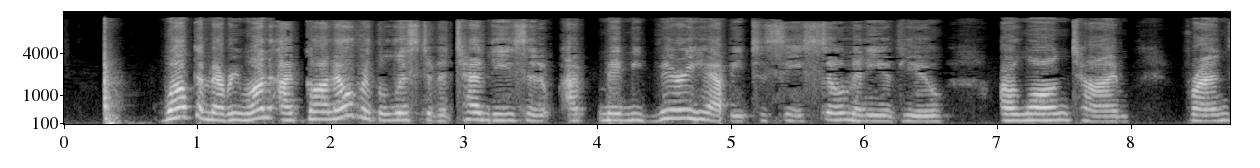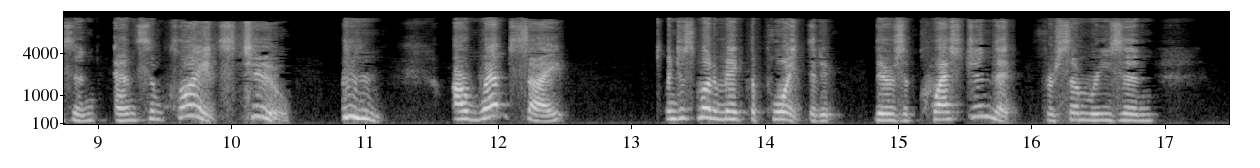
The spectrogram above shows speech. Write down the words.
welcome, everyone. I've gone over the list of attendees, and it made me very happy to see so many of you are longtime friends and, and some clients, too. Our website, I just want to make the point that if there's a question that for some reason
